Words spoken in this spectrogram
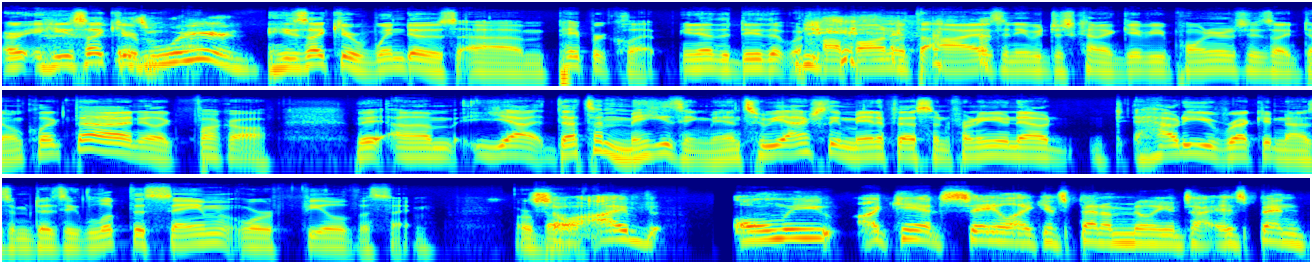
or he's like your It's weird. He's like your Windows um, paperclip. You know, the dude that would hop on with the eyes and he would just kind of give you pointers. He's like, "Don't click that," and you're like, "Fuck off." But, um, yeah, that's amazing, man. So he actually manifests in front of you. Now, how do you recognize him? Does he look the same or feel the same? Or So? I've only I can't say like it's been a million times. It's been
